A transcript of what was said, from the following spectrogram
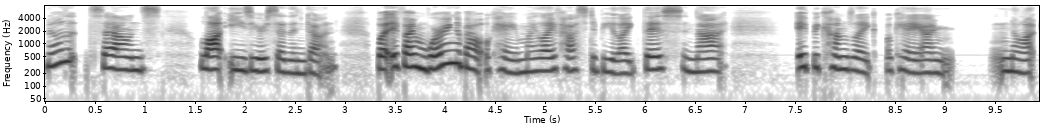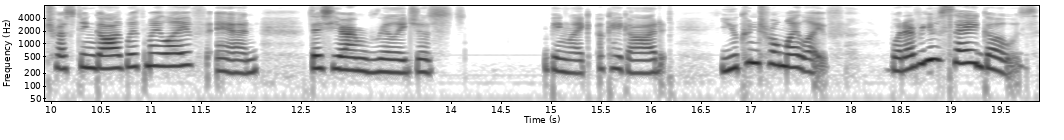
no, that sounds a lot easier said than done. But if I'm worrying about, okay, my life has to be like this and that, it becomes like, okay, I'm not trusting God with my life. And this year I'm really just being like, okay, God, you control my life. Whatever you say goes.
